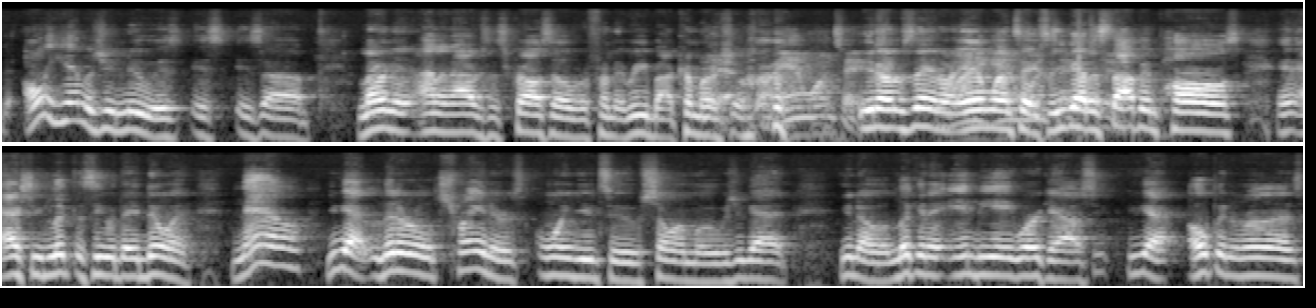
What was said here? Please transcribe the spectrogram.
the only handles you knew is is is uh, learning Allen Iverson's crossover from the Reebok commercial. Yeah, and one take. You know what I'm saying? Or and one take. one So you got to stop and pause and actually look to see what they're doing. Now you got literal trainers on YouTube showing moves. You got, you know, looking at NBA workouts. You got open runs.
